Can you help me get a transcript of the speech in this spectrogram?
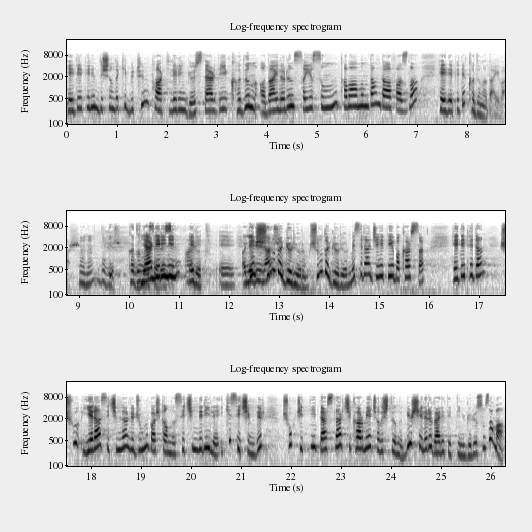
HDP'nin dışındaki bütün partilerin gösterdiği kadın adayların sayısının tamamından daha fazla HDP'de kadın aday var. Hı hı, bu bir. Kadın Diğerlerinin meselesi. Evet e, ve Aleviler? şunu da görüyorum. Şunu da görüyorum. Mesela CHP'ye bakarsak HDP'den şu yerel seçimler ve Cumhurbaşkanlığı seçimleriyle iki seçimdir çok ciddi dersler çıkarmaya çalıştığını, bir şeylere gayret ettiğini görüyorsunuz ama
